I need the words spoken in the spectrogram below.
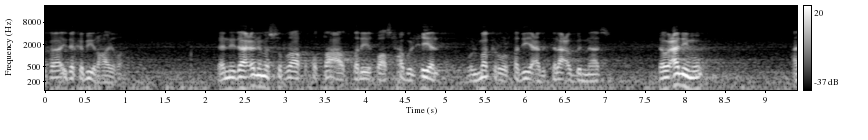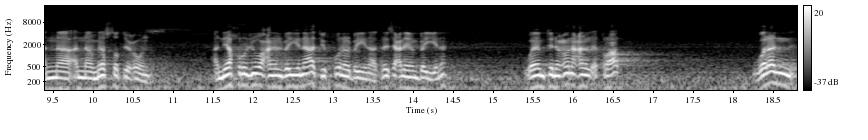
فائدة كبيرة أيضا. لأن إذا علم السراق وقطاع الطريق وأصحاب الحيل والمكر والخديعة بالتلاعب بالناس لو علموا أن أنهم يستطيعون أن يخرجوا عن البينات يخفون البينات ليس عليهم بينة ويمتنعون عن الإقرار ولن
